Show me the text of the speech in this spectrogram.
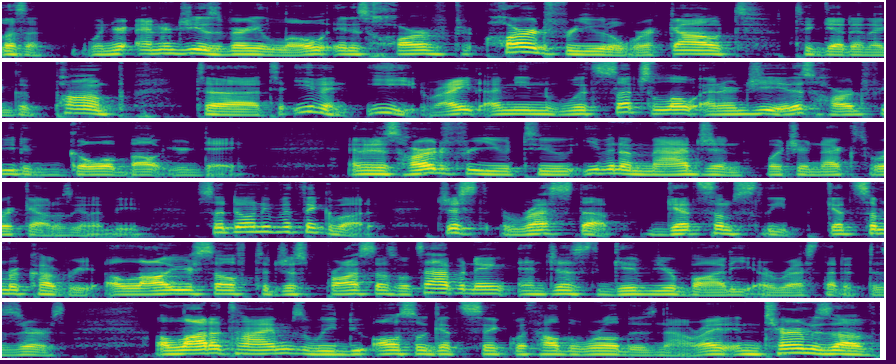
listen, when your energy is very low, it is hard hard for you to work out, to get in a good pump, to to even eat, right? I mean, with such low energy, it is hard for you to go about your day. And it is hard for you to even imagine what your next workout is going to be. So don't even think about it. Just rest up, get some sleep, get some recovery, allow yourself to just process what's happening and just give your body a rest that it deserves. A lot of times we do also get sick with how the world is now, right? In terms of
